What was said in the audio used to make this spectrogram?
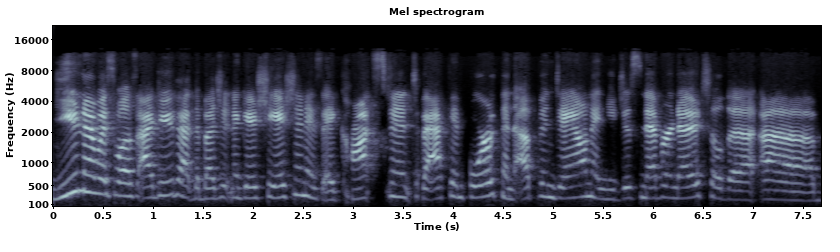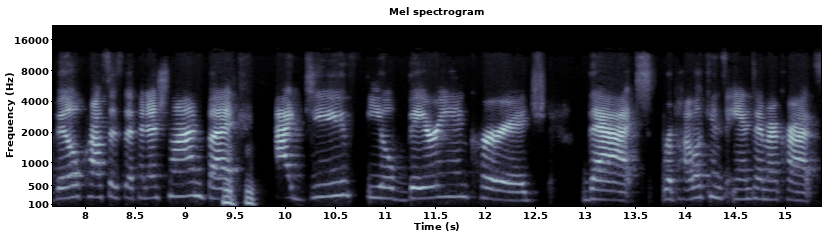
you know as well as I do that the budget negotiation is a constant back and forth and up and down, and you just never know till the uh, bill crosses the finish line. But I do feel very encouraged that Republicans and Democrats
